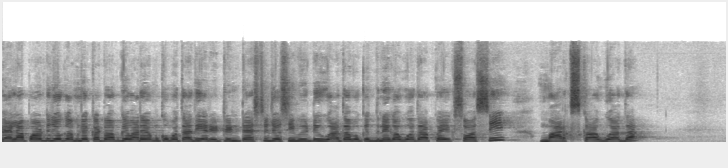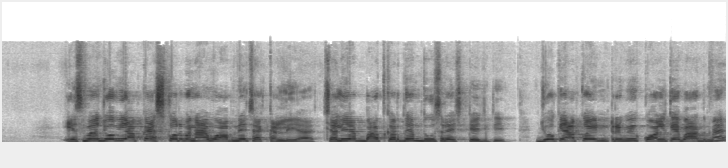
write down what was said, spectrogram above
पहला पॉइंट जो कि हमने कट ऑफ़ के बारे में हमको बता दिया रिटर्न टेस्ट जो सीबीटी हुआ था, वो कितने का हुआ था? आपका 180 मार्क्स का हुआ था। इसमें जो भी आपका स्कोर बना है, वो आपने चेक कर लिया है। चलिए अब बात करते हैं हम दूसरे स्टेज की, जो कि आपको इंटरव्यू कॉल के बाद में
